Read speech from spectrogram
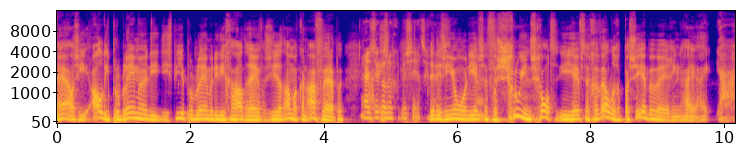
hè, als hij al die problemen, die, die spierproblemen die hij gehad heeft, als hij dat allemaal kan afwerpen. Hij is natuurlijk ook nog geblesseerd. Dit is een jongen die heeft een verschroeiend schot. Die heeft een geweldige passeerbeweging. Hij, hij, ja,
